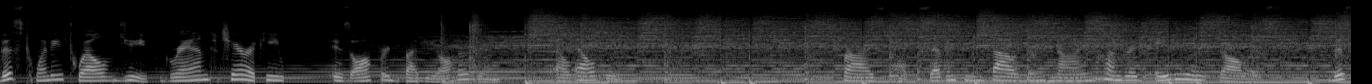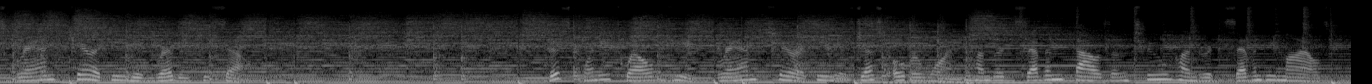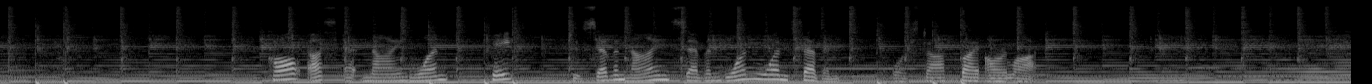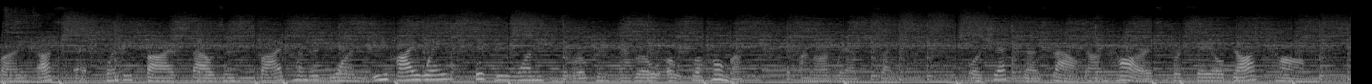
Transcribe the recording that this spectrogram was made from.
This 2012 Jeep Grand Cherokee is offered by the Auto Bin LLC. Price at $17,988. This Grand Cherokee is ready to sell. This 2012 Jeep Grand Cherokee is just over 107,270 miles. Call us at 918-279-7117 or stop by our lot. Find us at 25501 E Highway 51 in Broken Arrow, Oklahoma on our website or check us out on carsforsale.com.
